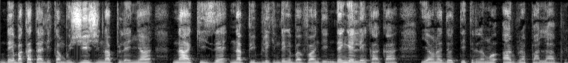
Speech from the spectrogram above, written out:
ndenge bakata likambo juge na plaignant na accuse na public ndenge bavandi ndenge elekaka yango na do titre nango arbre palabre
